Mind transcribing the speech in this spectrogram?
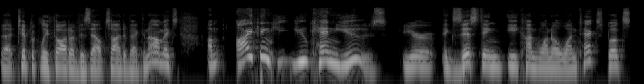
uh, typically thought of as outside of economics. Um, I think you can use your existing Econ 101 textbooks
